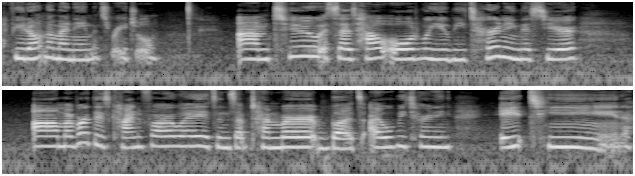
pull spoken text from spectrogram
If you don't know my name, it's Rachel. Um, two, it says, how old will you be turning this year? Um, my birthday's kind of far away. It's in September, but I will be turning 18. And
